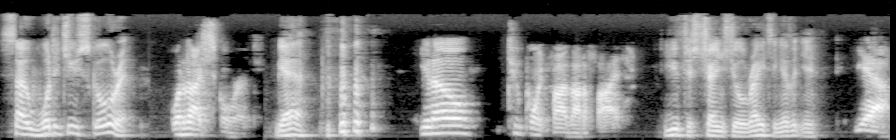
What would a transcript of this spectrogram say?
So, what did you score it? What did I score it? Yeah, You know, two point five out of five. you've just changed your rating, haven't you? Yeah.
